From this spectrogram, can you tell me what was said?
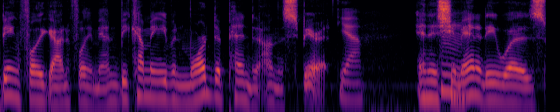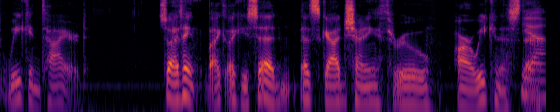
being fully god and fully man becoming even more dependent on the spirit Yeah. and his Hmm. humanity was weak and tired so i think like like you said that's god shining through our weakness there Yeah.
